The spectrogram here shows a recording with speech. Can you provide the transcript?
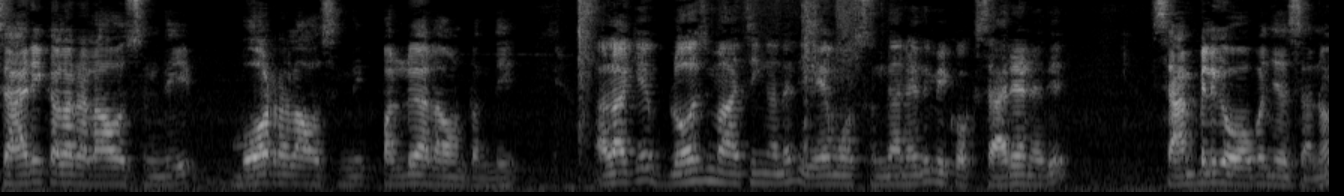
శారీ కలర్ ఎలా వస్తుంది బోర్డర్ ఎలా వస్తుంది పళ్ళు ఎలా ఉంటుంది అలాగే బ్లౌజ్ మ్యాచింగ్ అనేది ఏమొస్తుంది అనేది మీకు ఒక శారీ అనేది శాంపిల్గా ఓపెన్ చేశాను.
